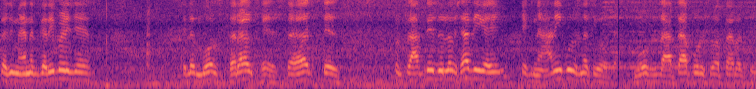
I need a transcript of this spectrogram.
પછી મહેનત કરવી પડી છે. એટલે મોક્ષ સરળ છે સહજ છે. પણ પ્રાપ્તિ દુર્લભ સાથી ગઈ? કે જ્ઞાની પુરુષ નથી હોતા. મોક્ષ દાતા પુરુષ હોતા નથી.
